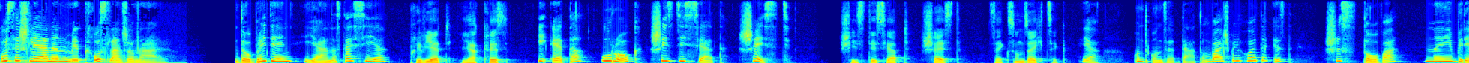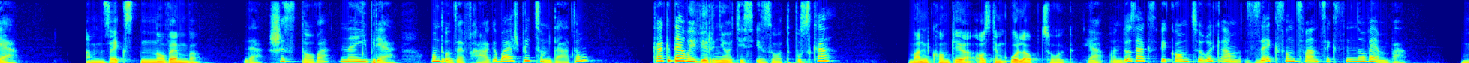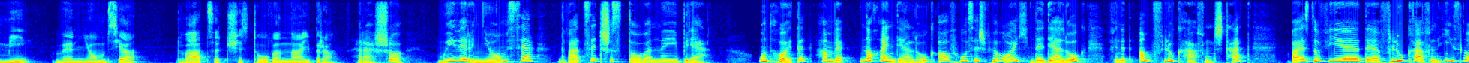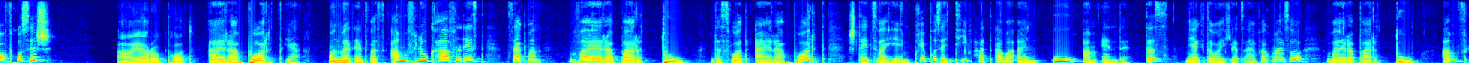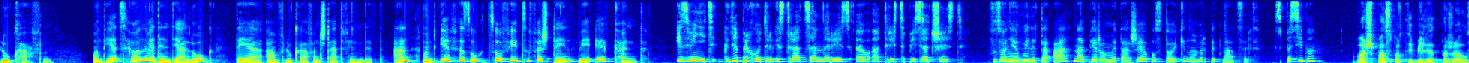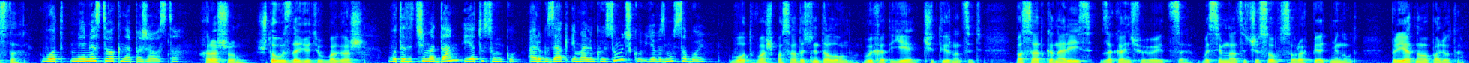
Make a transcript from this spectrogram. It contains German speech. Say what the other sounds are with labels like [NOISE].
Russisch lernen mit Russland-Journal. Добрый день, я Анастасия. Привет, я Крис. И это урок 66. 66, 66. Ja, und unser Datumbeispiel heute ist 6 ноября. Am 6. November. Да, 6 ноября. Und unser Fragebeispiel zum Datum Когда вы вернетесь из отпуска? Wann kommt ihr aus dem Urlaub zurück? Ja, und du sagst, wir kommen zurück am 26. November. Мы вернемся 26 ноября. Хорошо, мы вернемся 26 ноября. Und heute haben wir noch einen Dialog auf Russisch für euch. Der Dialog findet am Flughafen statt. Weißt du, wie der Flughafen hieß auf Russisch? Aeroport. Aeroport, ja. Und wenn etwas am Flughafen ist, sagt man в аэропорту. Das Wort Aeroport steht zwar hier im Präpositiv, hat aber ein U am Ende. Das merkt ihr euch jetzt einfach mal so, в аэропорту, am Flughafen. Und jetzt hören wir den Dialog, der am Flughafen stattfindet, an und ihr versucht so viel zu verstehen, wie ihr könnt. Извините, где проходит регистрация на рейс ЛА-356? В зоне вылета А на первом этаже у стойки номер 15. Спасибо. Ваш паспорт и билет, пожалуйста. Вот, мне место у окна, пожалуйста. Хорошо. Что вы сдаете в багаж? Вот этот чемодан и эту сумку, а рюкзак и маленькую сумочку я возьму с собой. Вот ваш посадочный талон. Выход Е14. Посадка на рейс заканчивается в 18 часов 45 минут. Приятного полета.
